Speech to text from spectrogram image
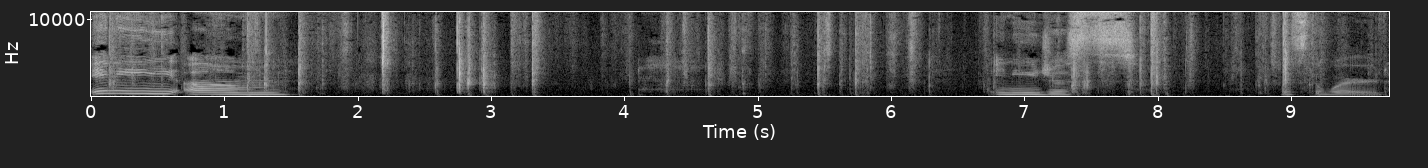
Any um any just what's the word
